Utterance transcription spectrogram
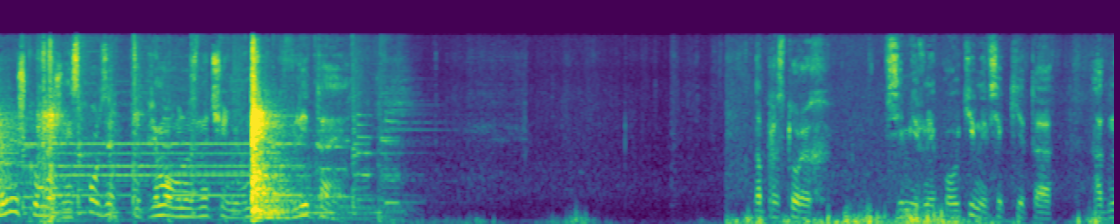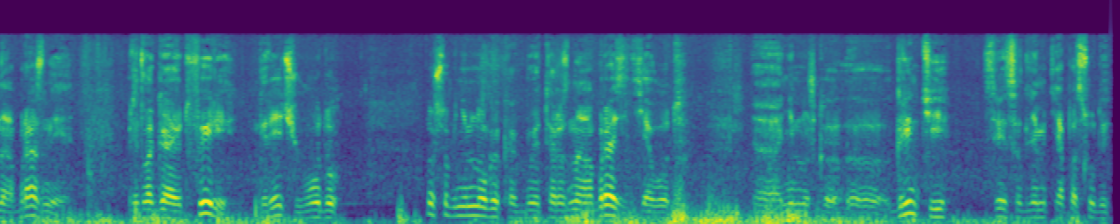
крышку можно использовать по прямому назначению, она влетает. На просторах всемирной паутины все какие-то однообразные предлагают ферри горячую воду. Ну чтобы немного как бы это разнообразить я вот э, немножко э, грин-ти средство для мытья посуды.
